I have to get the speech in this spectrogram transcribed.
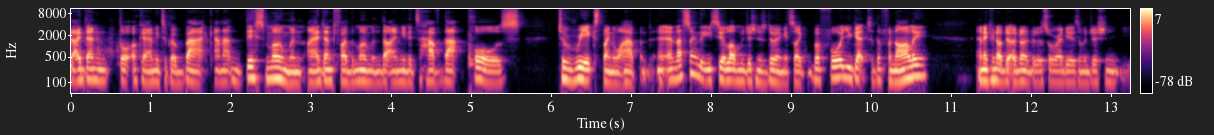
I then thought, okay, I need to go back, and at this moment, I identified the moment that I needed to have that pause to re-explain what happened, and, and that's something that you see a lot of magicians doing. It's like before you get to the finale, and if you're not, do- don't do this already as a magician, you,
